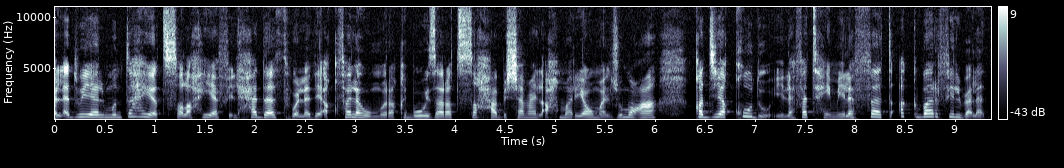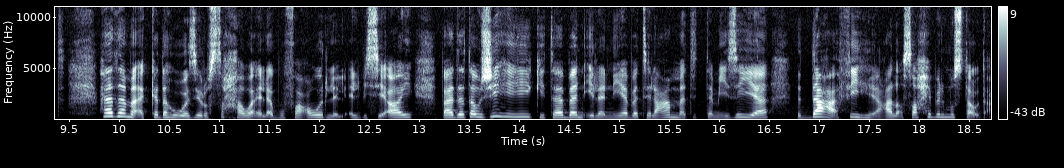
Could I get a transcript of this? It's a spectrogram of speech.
الأدوية المنتهية الصلاحية في الحدث والذي أقفله مراقبو وزارة الصحة بالشمع الأحمر يوم الجمعة قد يقود إلى فتح ملفات أكبر في البلد. هذا ما أكده وزير الصحة وائل أبو فاعور لل LBCI بعد توجيهه كتابا إلى النيابة العامة التمييزية ادعى فيه على صاحب المستودع.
